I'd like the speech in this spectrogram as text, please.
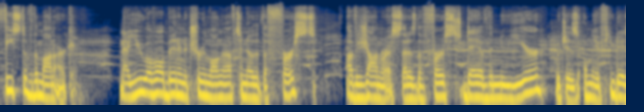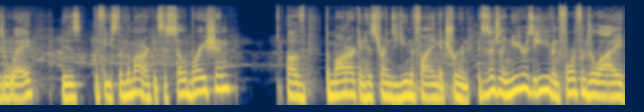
"Feast of the Monarch." Now, you have all been in Etrun long enough to know that the first of genres. That is the first day of the new year, which is only a few days away, is the Feast of the Monarch. It's a celebration of the monarch and his friends unifying Etrun. It's essentially New Year's Eve and 4th of July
